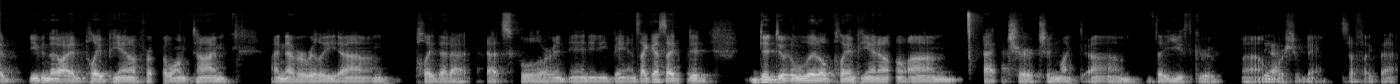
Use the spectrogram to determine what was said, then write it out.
I even though I had played piano for a long time, I never really um, played that at, at school or in, in any bands. I guess I did did do a little playing piano um, at church and like um, the youth group um, Yeah. worship band stuff like that.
